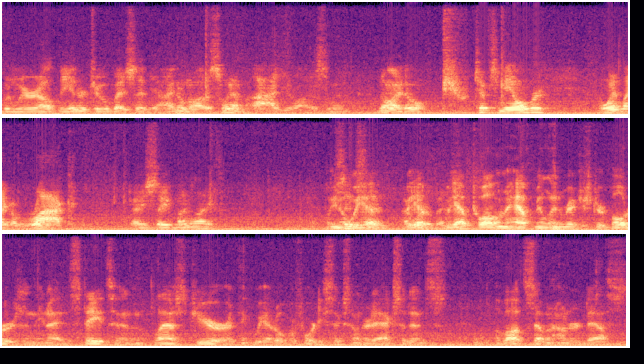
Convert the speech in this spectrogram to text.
when we were out in the inner tube, I said, I don't know how to swim. Ah, you know how to swim. No, I don't. Phew, Tips me over, I went like a rock. Guy saved my life. Well, You know, we have, then, we have, we have 12 and a half million registered voters in the United States, and last year, I think we had over 4,600 accidents, about 700 deaths,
